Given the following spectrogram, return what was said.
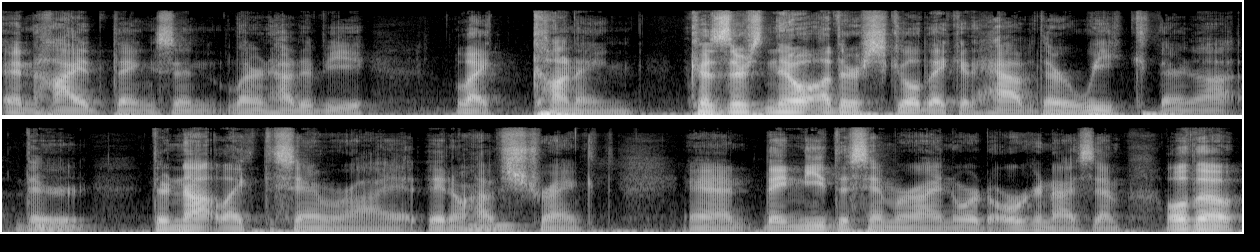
and hide things and learn how to be like cunning because there's no other skill they could have. They're weak. They're not. They're Mhm. they're not like the samurai. They don't have Mhm. strength and they need the samurai in order to organize them. Although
